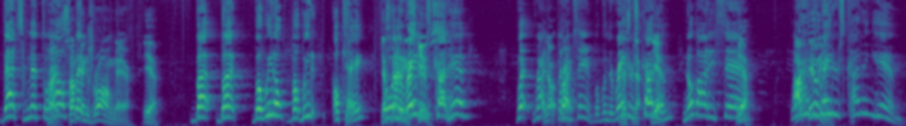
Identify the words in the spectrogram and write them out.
That's mental right. health. Something's but, wrong there. Yeah. But but but we don't. But we okay. That's but when the Raiders excuse. cut him, what right? No, but right. I'm saying, but when the Raiders not, cut yeah. him, nobody said, yeah. "Why are the Raiders you. cutting him?"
